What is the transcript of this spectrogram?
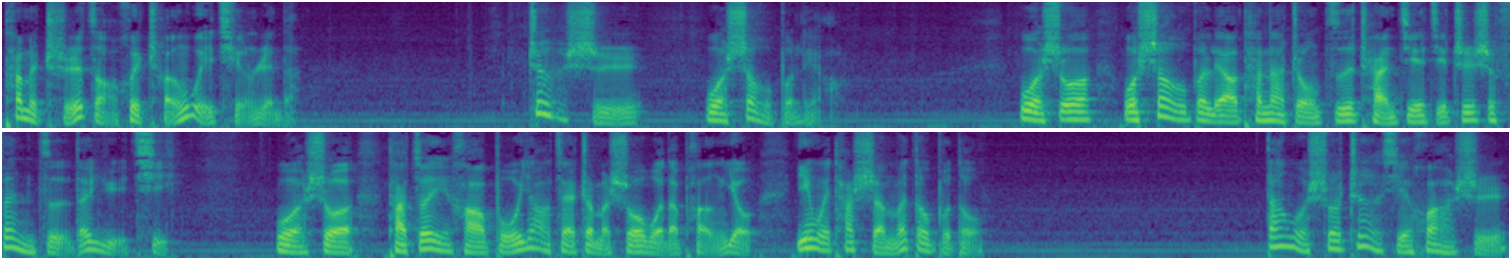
他们迟早会成为情人的。”这时，我受不了。我说我受不了他那种资产阶级知识分子的语气。我说他最好不要再这么说我的朋友，因为他什么都不懂。当我说这些话时，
